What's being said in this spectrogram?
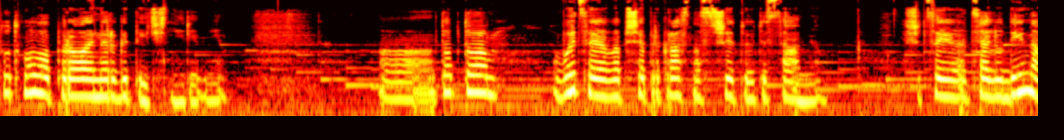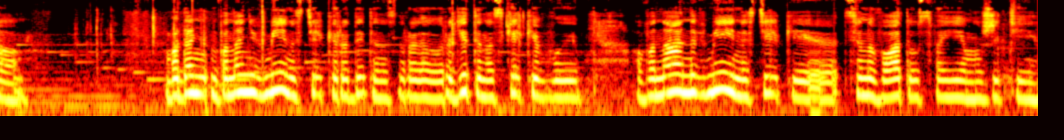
Тут мова про енергетичні рівні. Тобто ви це взагалі прекрасно зчитуєте самі, що це, ця людина. Вона, вона не вміє настільки родити, радіти, наскільки ви. Вона не вміє настільки цінувати у своєму житті,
